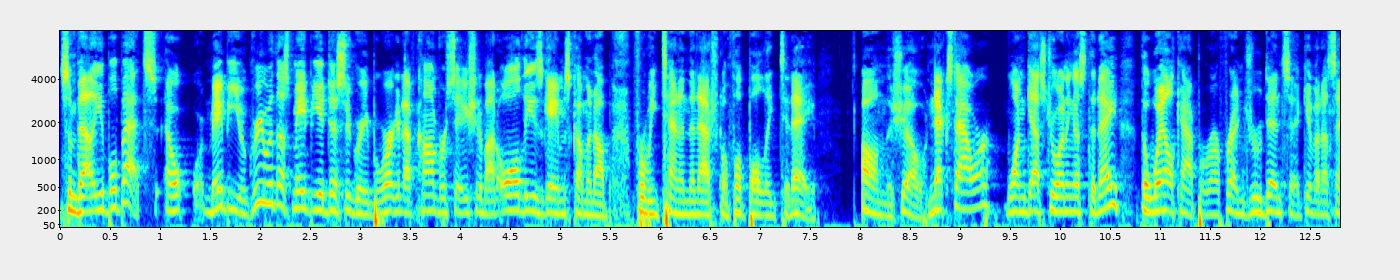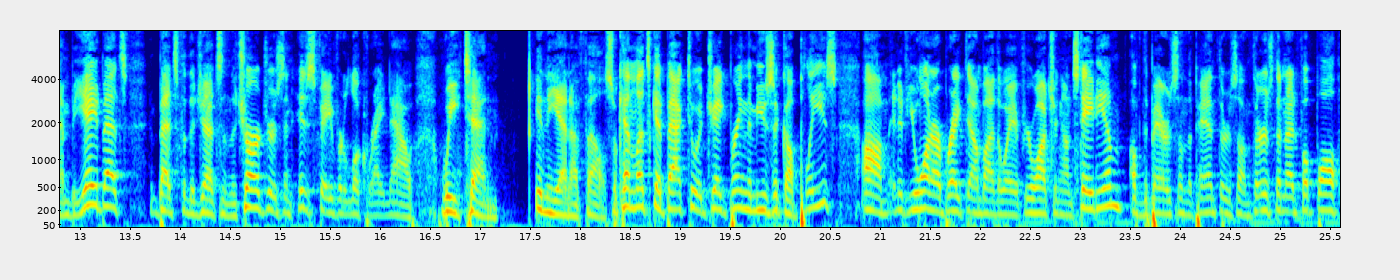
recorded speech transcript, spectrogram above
some valuable bets. Maybe you agree with us, maybe you disagree, but we're going to have conversation about all these games coming up for Week 10 in the National Football League today on the show. Next hour, one guest joining us today, the whale capper, our friend Drew Dinsick, giving us NBA bets, bets for the Jets and the Chargers, and his favorite look right now, week 10 in the NFL. So, Ken, let's get back to it. Jake, bring the music up, please. Um, and if you want our breakdown, by the way, if you're watching on Stadium of the Bears and the Panthers on Thursday Night Football,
